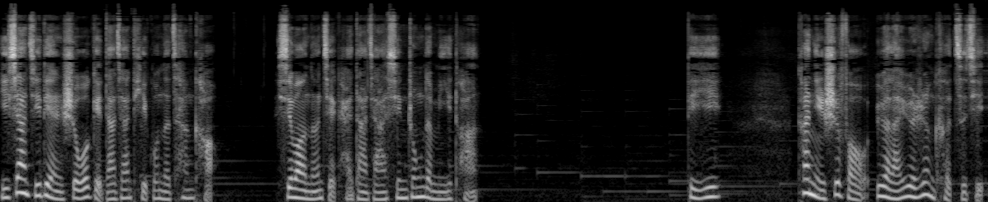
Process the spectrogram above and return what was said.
以下几点是我给大家提供的参考，希望能解开大家心中的谜团。第一，看你是否越来越认可自己。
